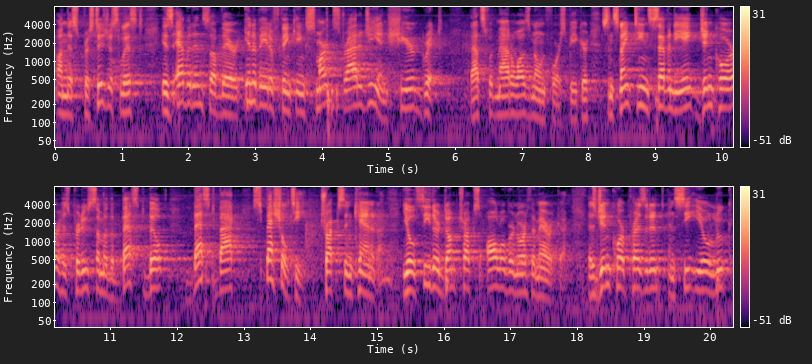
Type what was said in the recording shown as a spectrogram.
on this prestigious list is evidence of their innovative thinking, smart strategy, and sheer grit. That's what Mattawa is known for, Speaker. Since 1978, Gincor has produced some of the best-built, best-backed specialty trucks in Canada. You'll see their dump trucks all over North America. As Gincor President and CEO Luke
